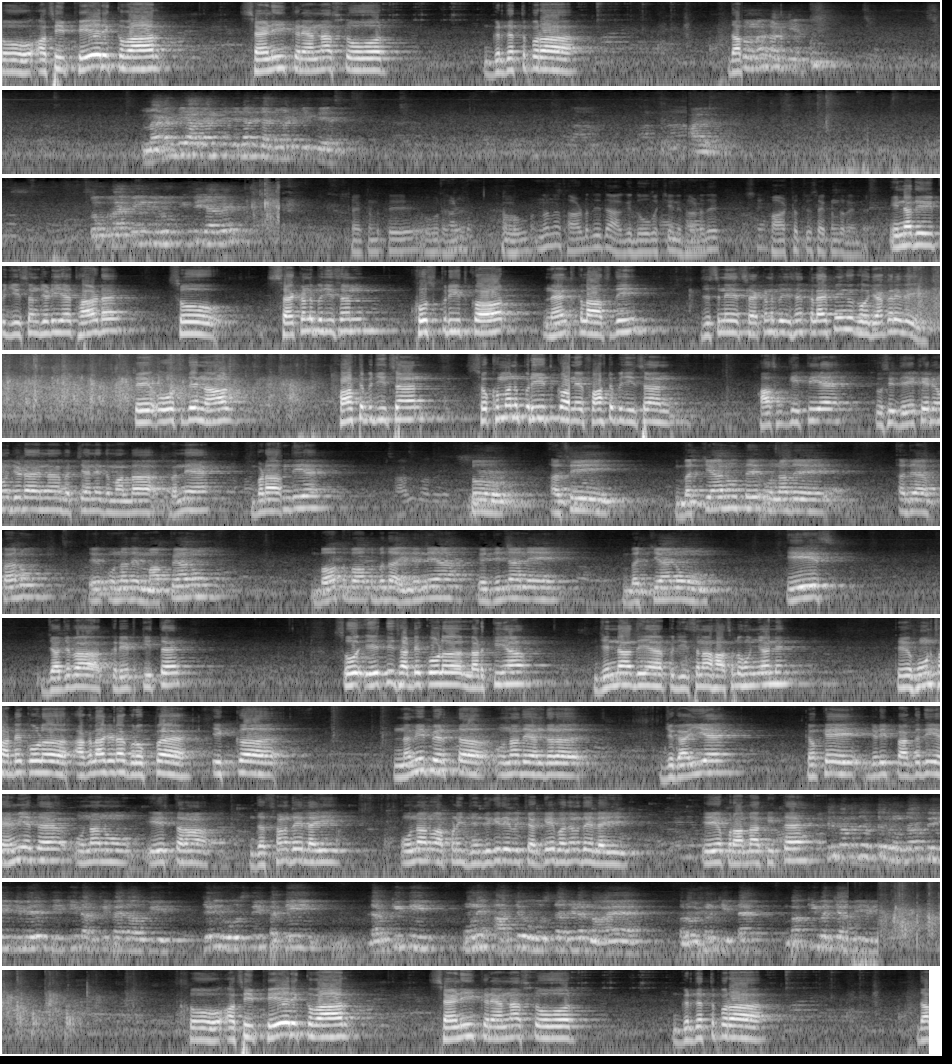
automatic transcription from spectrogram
ਸੋ ਅਸੀਂ ਫੇਰ ਇੱਕ ਵਾਰ ਸੈਣੀ ਕਰਿਆਨਾ ਸਟੋਰ ਗੁਰਦਿੱਤਪੁਰਾ ਦਾ ਉਹਨਾਂ ਲੜਕੀਆਂ ਮੈਡਮ ਵੀ ਆ ਜਾਣ ਜਿਨ੍ਹਾਂ ਨੇ ਜੱਜਮੈਂਟ ਕੀਤੇ ਆ। ਜਾਓ। ਸੋ ਕਲੈਪਿੰਗ ਜ਼ਰੂਰ ਕੀਤੀ ਜਾਵੇ। ਸੈਕੰਡ ਤੇ ਉਹ ਰਹਿੰਦਾ। ਹਲੋ ਨਾ ਨਾ ਥਰਡ ਦੇ ਤਾਂ ਆ ਗਏ। ਦੋ ਬੱਚੇ ਨੇ ਥਰਡ ਦੇ। ਫਸਟ ਤੇ ਸੈਕੰਡ ਰਹਿੰਦਾ। ਇਹਨਾਂ ਦੀ ਪੋਜੀਸ਼ਨ ਜਿਹੜੀ ਹੈ ਥਰਡ ਹੈ। So second position Khushpreet Kaur 9th class ਦੀ ਜਿਸ ਨੇ ਸੈਕੰਡ ਪੋਜੀਸ਼ਨ ਕਲੈਪਿੰਗ ਹੋ ਜਾ ਕਰੇ ਵੀ ਤੇ ਉਸ ਦੇ ਨਾਲ ਫਸਟ ਪੋਜੀਸ਼ਨ ਸੁਖਮਨਪ੍ਰੀਤ ਕੌਰ ਨੇ ਫਸਟ ਪੋਜੀਸ਼ਨ ਹਾਸਲ ਕੀਤੀ ਹੈ। ਤੁਸੀਂ ਦੇਖ ਹੀ ਰਹੇ ਹੋ ਜਿਹੜਾ ਇਹਨਾਂ ਬੱਚਿਆਂ ਨੇ ਦਮਾਲਾ ਬੰਨਿਆ ਬੜਾ ਹੁੰਦੀ ਹੈ। ਸੋ ਅਸੀਂ ਬੱਚਿਆਂ ਨੂੰ ਤੇ ਉਹਨਾਂ ਦੇ ਅਧਿਆਪਕਾਂ ਨੂੰ ਤੇ ਉਹਨਾਂ ਦੇ ਮਾਪਿਆਂ ਨੂੰ ਬਹੁਤ ਬਹੁਤ ਵਧਾਈ ਦਿੰਦੇ ਆ ਕਿ ਜਿਨ੍ਹਾਂ ਨੇ ਬੱਚਿਆਂ ਨੂੰ ਇਸ ਜਜ਼ਬਾ ਕ੍ਰੀਏਟ ਕੀਤਾ ਹੈ। ਸੋ ਇਹ ਦੀ ਸਾਡੇ ਕੋਲ ਲੜਕੀਆਂ ਜਿਨ੍ਹਾਂ ਦੀਆਂ ਪੋਜੀਸ਼ਨਾਂ ਹਾਸਲ ਹੋਈਆਂ ਨੇ ਤੇ ਹੁਣ ਸਾਡੇ ਕੋਲ ਅਗਲਾ ਜਿਹੜਾ ਗਰੁੱਪ ਹੈ, ਇੱਕ ਨਵੀਂ ਪਿਰਤ ਉਹਨਾਂ ਦੇ ਅੰਦਰ ਜਗਾਈ ਹੈ, ਕਿਉਂਕਿ ਜਿਹੜੀ ਪੱਗ ਦੀ ਅਹਿਮੀਅਤ ਹੈ, ਉਹਨਾਂ ਨੂੰ ਇਸ ਤਰ੍ਹਾਂ ਦੱਸਣ ਦੇ ਲਈ ਉਹਨਾਂ ਨੂੰ ਆਪਣੀ ਜ਼ਿੰਦਗੀ ਦੇ ਵਿੱਚ ਅੱਗੇ ਵਧਣ ਦੇ ਲਈ ਇਹ ਉਪਰਾਲਾ ਕੀਤਾ ਹੈ। ਇਸ ਗੱਲ ਦੇ ਉੱਤੇ ਰੋਂਦਾ ਸੀ ਵੀ ਮੇਰੇ ਤੀਜੀ ਲੜਕੀ ਪੈਦਾ ਹੋ ਗਈ ਜਿਹੜੀ ਉਸ ਦੀ ਵੱਡੀ ਲੜਕੀ ਸੀ ਉਹਨੇ ਅੱਜ ਉਸ ਦਾ ਜਿਹੜਾ ਨਾਂ ਹੈ ਰੋਸ਼ਨ ਕੀਤਾ ਹੈ। ਬਾਕੀ ਬੱਚਿਆਂ ਦੀ ਜਿਹੜੀ ਸੋ ਅਸੀਂ ਫੇਰ ਇੱਕ ਵਾਰ ਸੈਣੀ ਕਰਿਆਨਾ ਸਟੋਰ ਗੁਰਦਿੱਤਪੁਰਾ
